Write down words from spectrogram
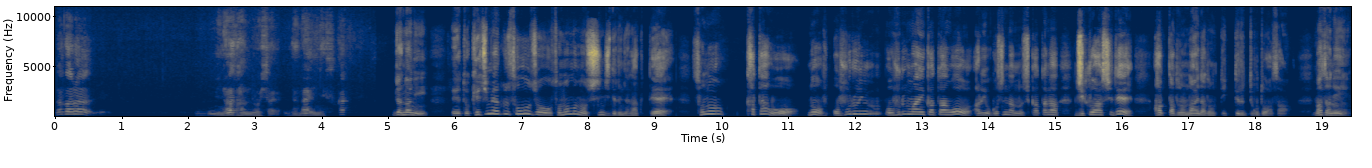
だからみんな反応したんじゃないんですか？じゃあ何？えっ、と血脈僧正そのものを信じてるんじゃなくてその方をのおふるお振る舞い方をあるいはご指南の仕方が軸足であったとのないなどって言ってるってことはさまさに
